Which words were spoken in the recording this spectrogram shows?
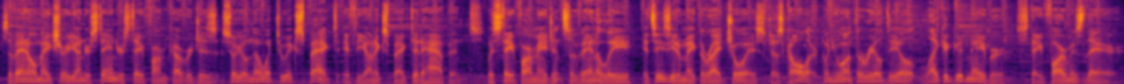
Savannah will make sure you understand your State Farm coverages so you'll know what to expect if the unexpected happens. With State Farm agent Savannah Lee, it's easy to make the right choice. Just call her. When you want the real deal, like a good neighbor, State Farm is there.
